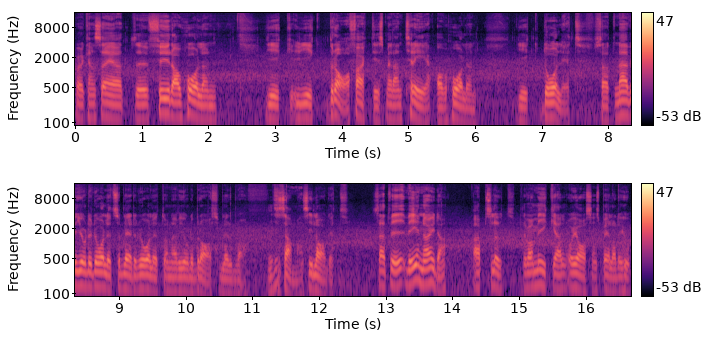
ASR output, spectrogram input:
och jag kan säga att eh, fyra av hålen gick, gick bra faktiskt, medan tre av hålen gick dåligt. Så att när vi gjorde dåligt så blev det dåligt och när vi gjorde bra så blev det bra. Mm. Tillsammans i laget. Så att vi, vi är nöjda, absolut. Det var Mikael och jag som spelade ihop.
